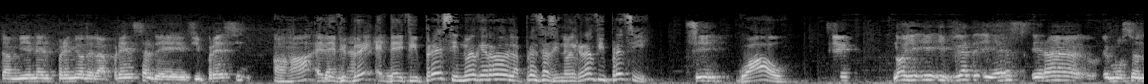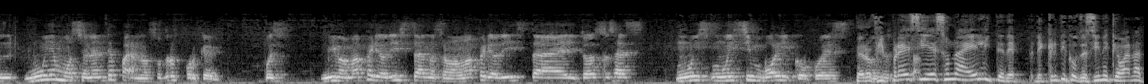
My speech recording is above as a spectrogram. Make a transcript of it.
también el premio de la prensa el de Fipresi. Ajá, el de, Fipre- el de Fipresi, no el guerrero de la prensa, sino el gran Fipresi. Sí, Wow. Sí. No, y, y- y fíjate, y es- era emocion- muy emocionante para nosotros porque, pues, mi mamá periodista, nuestra mamá periodista y todo eso, o sea, es muy, muy simbólico, pues. Pero Fipresi es una élite de, de críticos de cine que van a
